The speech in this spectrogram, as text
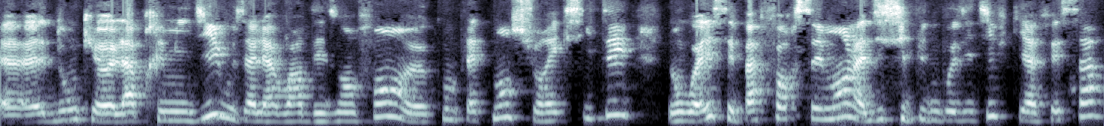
Euh, donc euh, l'après-midi, vous allez avoir des enfants euh, complètement surexcités. Donc vous voyez, c'est pas forcément la discipline positive qui a fait ça.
